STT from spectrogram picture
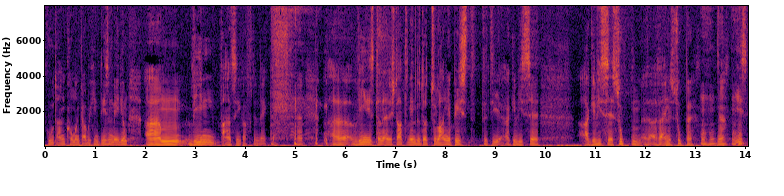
gut ankommen, glaube ich, in diesem Medium. Ähm, Wien wahnsinnig auf den Wecker. äh, Wien ist dann eine Stadt, wenn du da zu lange bist, die, die eine gewisse eine gewisse Suppen, also eine Suppe mhm. ja, mhm. ist,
